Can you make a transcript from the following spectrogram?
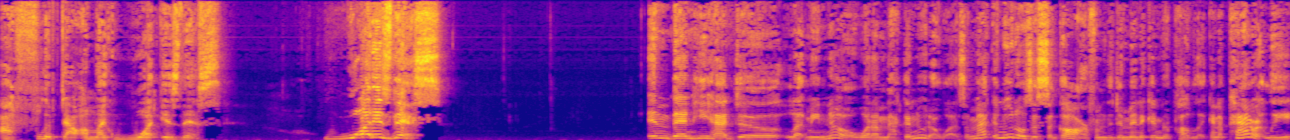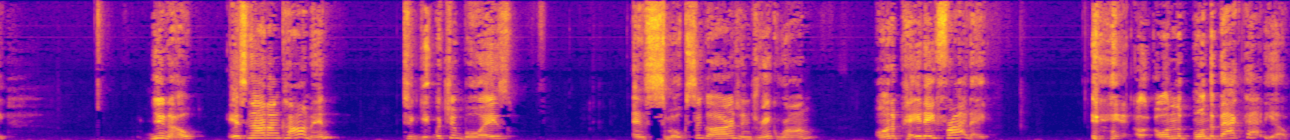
I flipped out. I'm like, what is this? What is this? And then he had to let me know what a Macanudo was. A Macanudo is a cigar from the Dominican Republic. And apparently, you know, it's not uncommon to get with your boys and smoke cigars and drink rum on a payday Friday on the on the back patio.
